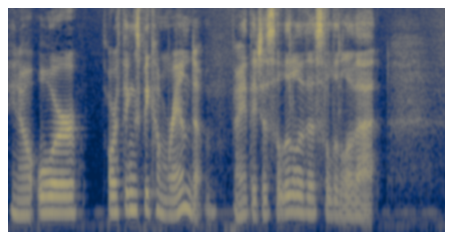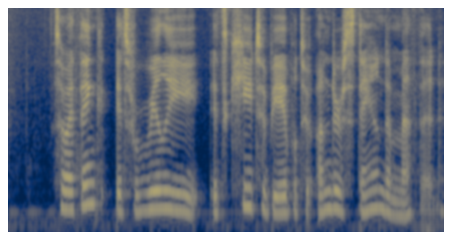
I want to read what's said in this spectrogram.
You know, or or things become random, right? They just a little of this, a little of that. So I think it's really it's key to be able to understand a method.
